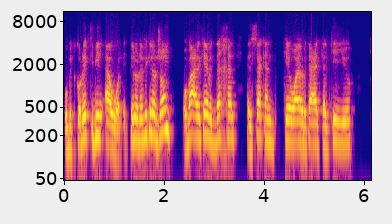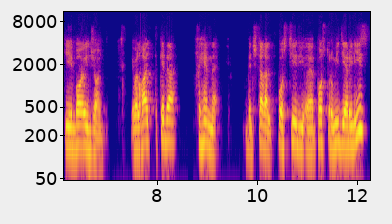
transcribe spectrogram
وبت correct بيه الأول ال talonavicular joint وبعد كده بتدخل ال second K-wire بتاع ال calcaneocuboid joint. يبقى لغاية كده فهمنا بنشتغل posterio posteromedial release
